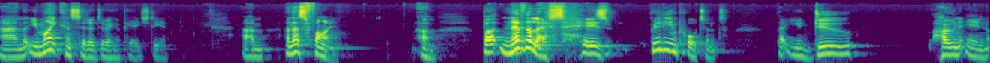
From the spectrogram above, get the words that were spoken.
and that you might consider doing a PhD in. Um, and that's fine. Um, but nevertheless, it is really important that you do hone in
